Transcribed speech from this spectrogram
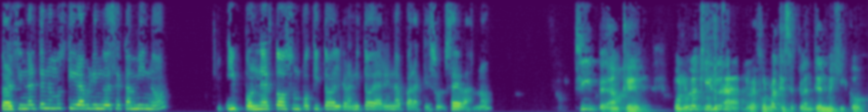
pero al final tenemos que ir abriendo ese camino y poner todos un poquito del granito de arena para que suceda, ¿no? Sí, aunque, por ejemplo, aquí en la reforma que se plantea en México,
